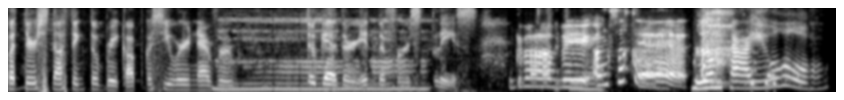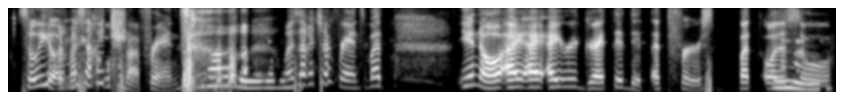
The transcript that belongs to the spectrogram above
but there's nothing to break up because you were never together in the first place. Grabe, ang sakit. Lang tayo. So yun, masakit siya, friends. Masakit siya, friends. But, you know, I, I, I regretted it at first. But also,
